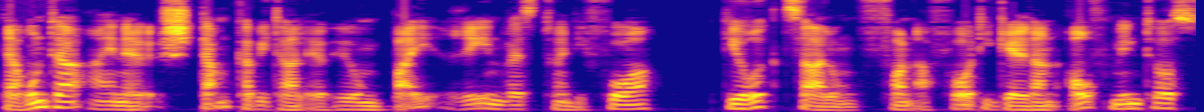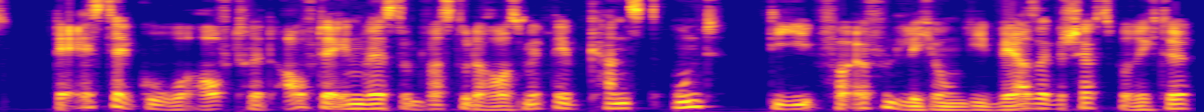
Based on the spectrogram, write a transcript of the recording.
Darunter eine Stammkapitalerhöhung bei Reinvest24, die Rückzahlung von Aforti-Geldern auf Mintos, der Estate-Guru-Auftritt auf der Invest und was du daraus mitnehmen kannst und die Veröffentlichung diverser Geschäftsberichte,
